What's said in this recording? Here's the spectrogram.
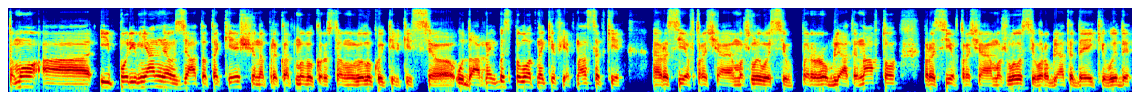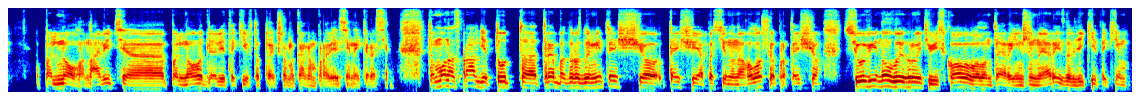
Тому а, і порівняння взято таке, що, наприклад, ми використовуємо велику кількість е, ударних безпілотників. Як наслідки, Росія втрачає можливості переробляти нафту, Росія втрачає можливості виробляти деякі види. Пального, навіть е, пального для літаків, тобто, якщо ми кажемо про авіаційний керосин. Тому насправді тут е, треба зрозуміти, що те, що я постійно наголошую, про те, що цю війну виграють військові, волонтери, інженери, і завдяки таким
